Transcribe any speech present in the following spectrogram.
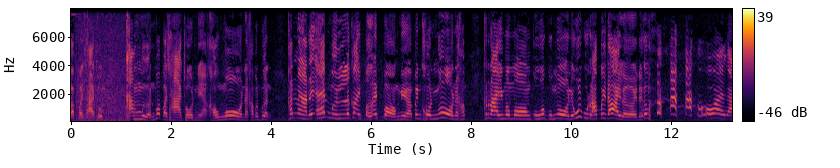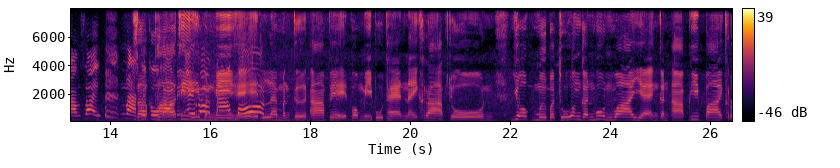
กับประชาชน ทำเหมือนว่าประชาชนเนี่ยเขาโง่นะครับเพื่อนๆขนาดไอ้แอดมินแล้วก็ไอ้เป๋อไอ้ป่องเนี่ยเป็นคนโง่นะครับ ใครมามองกูว่ากูโง่เนี่ยอุ้ยกูรับไม่ได้เลยนะครับ โอ้ยงามไส้หนักสไปกูภาที่มันมีเหตุและมันเกิดอาเพศเพราะมีผู้แทนในคราบโจร ยกมือประท้วงกันวุ่นวายแย่งกันอาพี่ปายกร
